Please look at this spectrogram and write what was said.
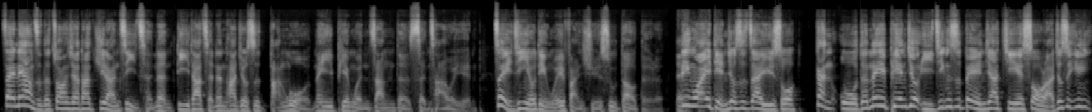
在那样子的状况下，他居然自己承认，第一，他承认他就是挡我那一篇文章的审查委员，这已经有点违反学术道德了。另外一点就是在于说。干我的那一篇就已经是被人家接受了，就是因为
